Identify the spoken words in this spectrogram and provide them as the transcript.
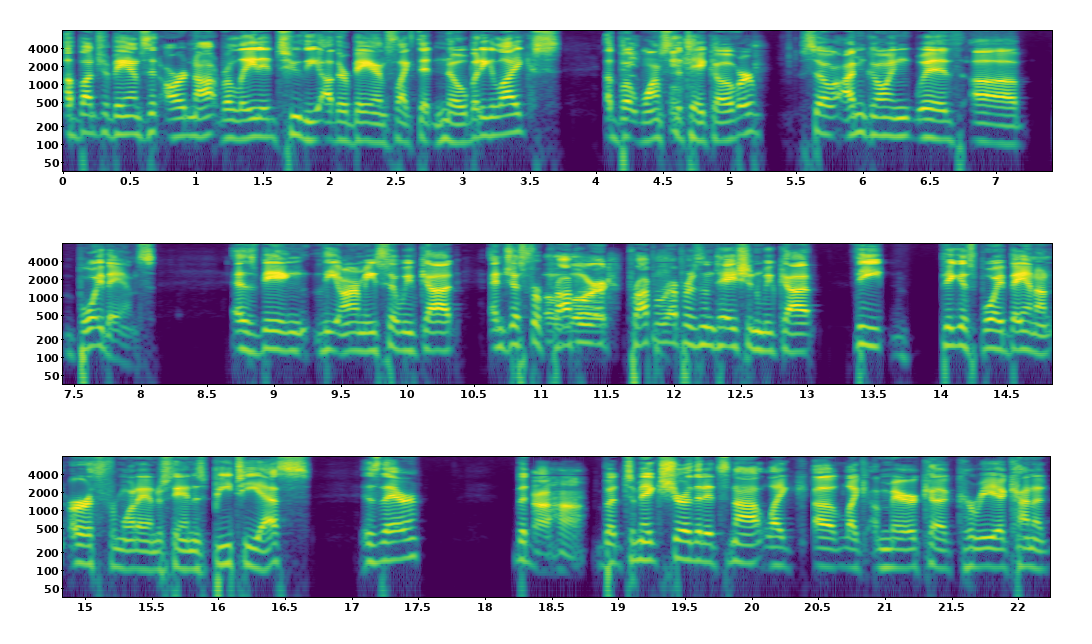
a bunch of bands that are not related to the other bands like that nobody likes uh, but wants to take over. So I'm going with uh boy bands as being the army. So we've got and just for Oh, proper Lord. proper representation, we've got the biggest boy band on earth from what I understand is BTS is there. But Uh huh. but to make sure that it's not like uh like America Korea kind of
